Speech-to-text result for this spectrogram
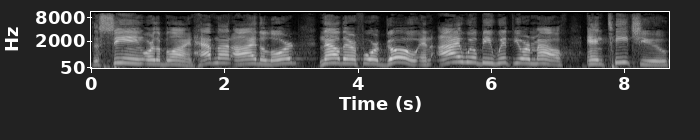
the seeing, or the blind? Have not I the Lord? Now therefore go, and I will be with your mouth and teach you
